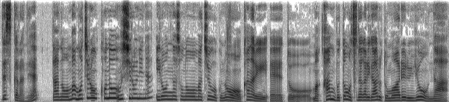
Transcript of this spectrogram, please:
ですからねあのまあ、もちろんこの後ろにねいろんなその、まあ、中国のかなり、えーとまあ、幹部ともつながりがあると思われるような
